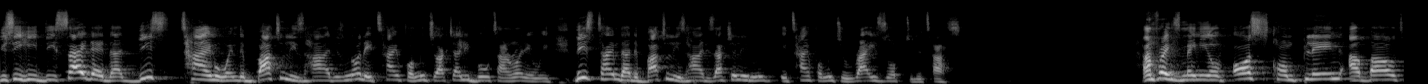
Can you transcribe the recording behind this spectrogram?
You see, he decided that this time when the battle is hard is not a time for me to actually bolt and run away. This time that the battle is hard is actually a time for me to rise up to the task. And friends, many of us complain about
